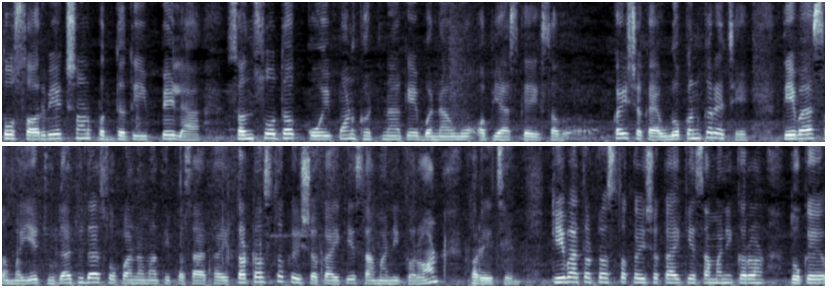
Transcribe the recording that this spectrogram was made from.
તો સર્વેક્ષણ પદ્ધતિ પહેલાં સંશોધક કોઈ પણ ઘટના કે બનાવનો અભ્યાસ કે કહી શકાય, અવલોકન કરે છે. તેવા સમયે જુદા જુદા સોપાનામાંથી પસાર થઈ તટસ્થ કહી શકાય કે સામાન્યકરણ કરે છે. કેવા તટસ્થ કહી શકાય કે સામાન્યકરણ તો કે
